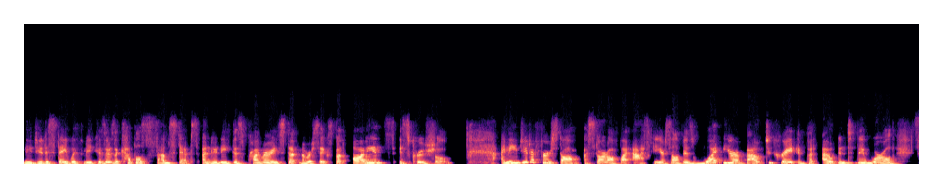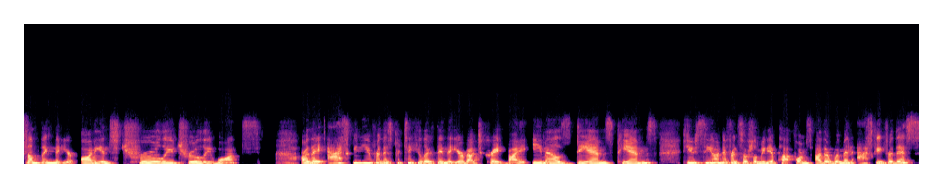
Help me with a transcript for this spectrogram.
need you to stay with me because there's a couple sub steps underneath this primary step number six, but audience is crucial. I need you to first off uh, start off by asking yourself is what you're about to create and put out into the world something that your audience truly, truly wants? Are they asking you for this particular thing that you're about to create by emails, DMs, PMs? Do you see on different social media platforms other women asking for this?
